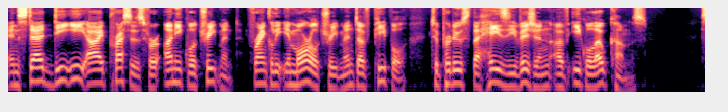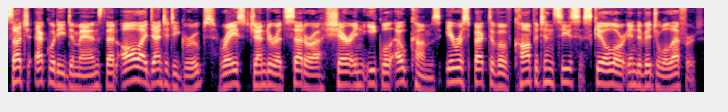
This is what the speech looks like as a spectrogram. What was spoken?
Instead, DEI presses for unequal treatment, frankly immoral treatment of people, to produce the hazy vision of equal outcomes. Such equity demands that all identity groups, race, gender, etc., share in equal outcomes, irrespective of competencies, skill, or individual effort.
